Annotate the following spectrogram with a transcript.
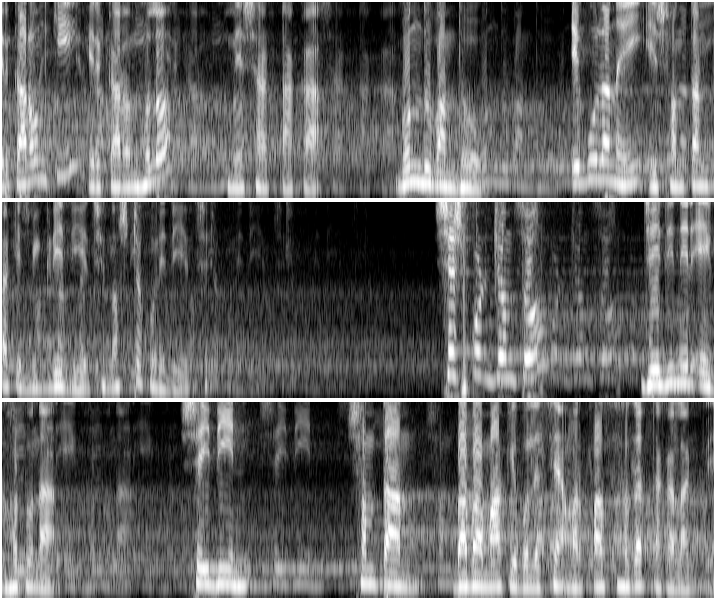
এর কারণ কি? এর কারণ হলো নেশার টাকা। বন্ধু বান্ধব এগুলা নেই, এই সন্তানটাকে বিগড়ে দিয়েছে, নষ্ট করে দিয়েছে। শেষ পর্যন্ত যে দিনের এই ঘটনা, সেই দিন সন্তান বাবা মাকে বলেছে, আমার পাঁচ হাজার টাকা লাগবে।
